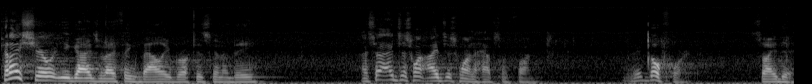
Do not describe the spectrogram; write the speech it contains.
Can I share with you guys what I think Valley Brook is going to be? I said, I just, want, I just want to have some fun. Said, Go for it. So I did.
